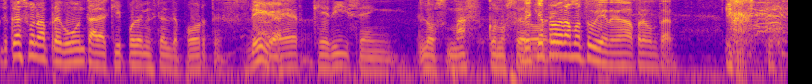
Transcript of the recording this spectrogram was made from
Yo quiero hacer una pregunta al equipo de Mister Deportes. Diga. A ver qué dicen los más ¿De conocedores. qué programa tú vienes a preguntar?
